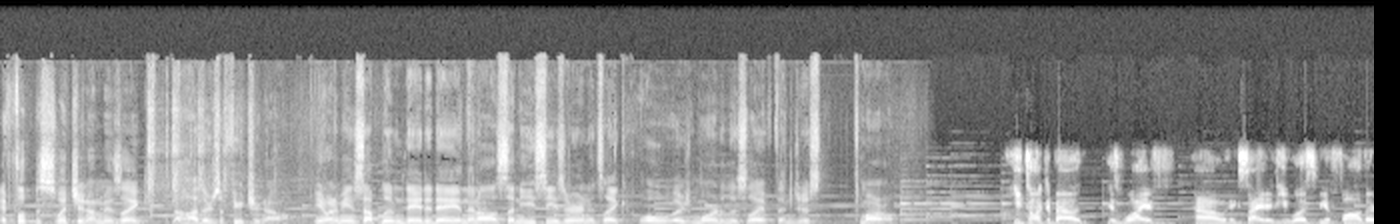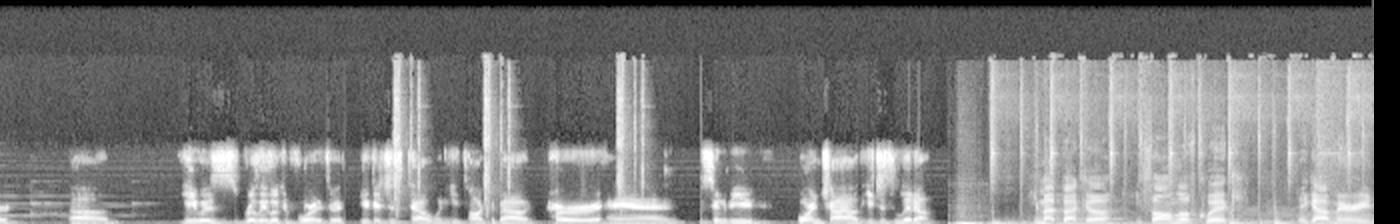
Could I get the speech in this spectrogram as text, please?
It flipped the switch in him. It was like, oh, there's a future now. You know what I mean? Stop living day to day, and then all of a sudden he sees her, and it's like, whoa, there's more to this life than just tomorrow. He talked about his wife, how excited he was to be a father. Um, he was really looking forward to it. You could just tell when he talked about her and soon to be born child, he just lit up. he met Becca, he fell in love quick, they got married,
